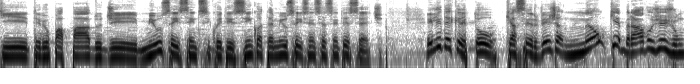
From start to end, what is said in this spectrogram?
que teve o papado de 1655 até 1667. Ele decretou que a cerveja não quebrava o jejum.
